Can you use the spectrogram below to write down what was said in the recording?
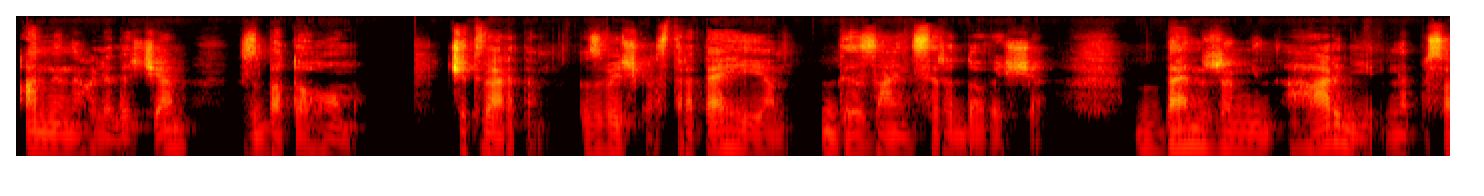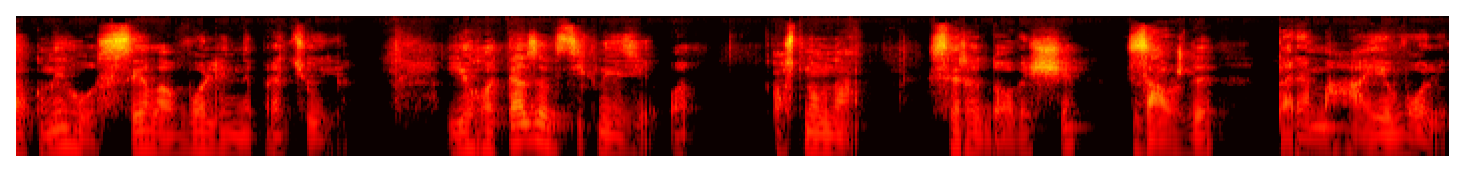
а не наглядачем з батогом. Четверта звичка стратегія дизайн середовища. Бенджамін Гарді написав книгу Сила волі не працює. Його теза в цій книзі основна середовище завжди перемагає волю.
